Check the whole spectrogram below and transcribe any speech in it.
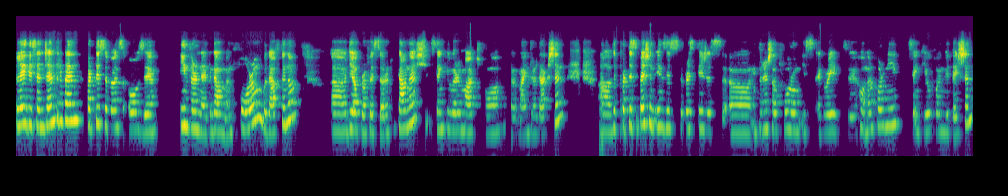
Ladies and gentlemen, participants of the Internet Governance Forum, good afternoon. Uh, dear Professor Ganesh, thank you very much for uh, my introduction. Uh, the participation in this prestigious uh, international forum is a great uh, honor for me. Thank you for invitation.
